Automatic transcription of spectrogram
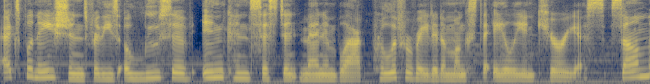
Explanations for these elusive, inconsistent men in black proliferated amongst the alien curious, some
